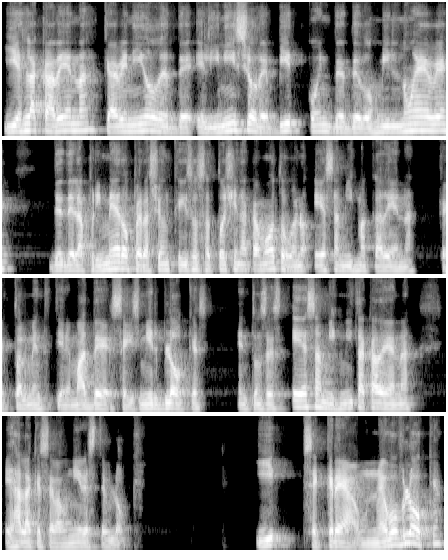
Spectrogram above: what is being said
y es la cadena que ha venido desde el inicio de Bitcoin, desde 2009, desde la primera operación que hizo Satoshi Nakamoto, bueno, esa misma cadena que actualmente tiene más de 6.000 bloques, entonces esa mismita cadena es a la que se va a unir este bloque. Y se crea un nuevo bloque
